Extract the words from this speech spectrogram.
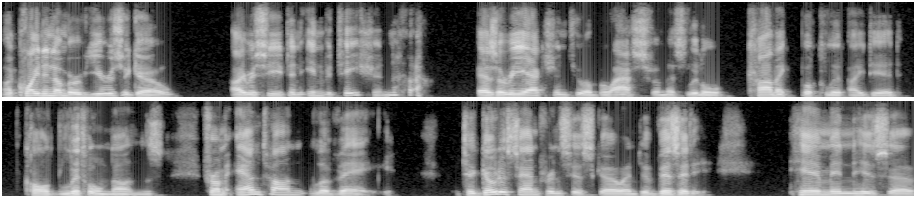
Uh, quite a number of years ago, I received an invitation as a reaction to a blasphemous little comic booklet I did called Little Nuns from Anton LaVey to go to San Francisco and to visit him in his uh,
